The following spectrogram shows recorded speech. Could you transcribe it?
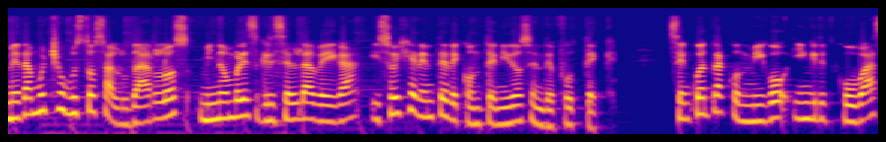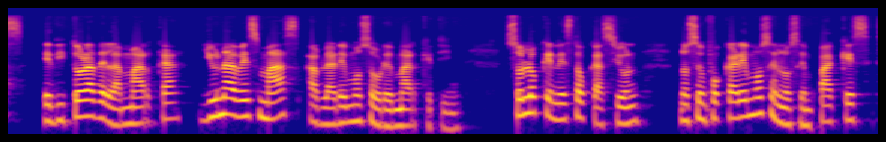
Me da mucho gusto saludarlos. Mi nombre es Griselda Vega y soy gerente de contenidos en The Food Tech. Se encuentra conmigo Ingrid Cubas, editora de la marca, y una vez más hablaremos sobre marketing solo que en esta ocasión nos enfocaremos en los empaques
